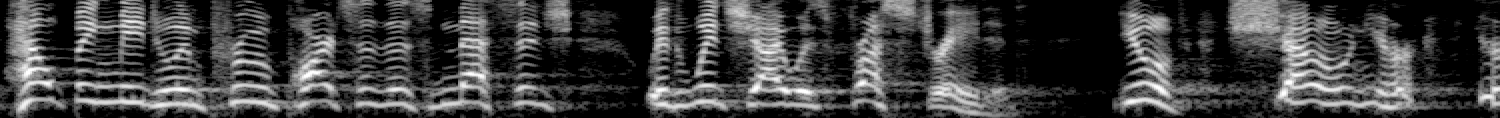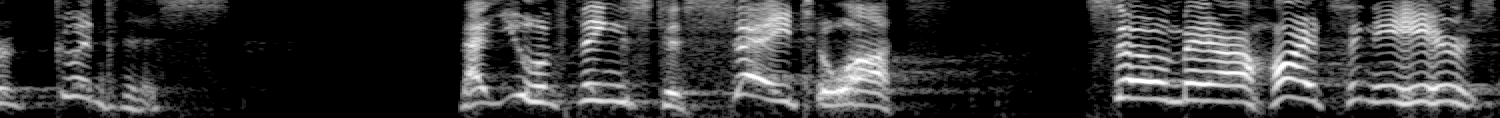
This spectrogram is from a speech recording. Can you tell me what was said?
helping me to improve parts of this message with which I was frustrated. You have shown your, your goodness, that you have things to say to us. So may our hearts and ears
